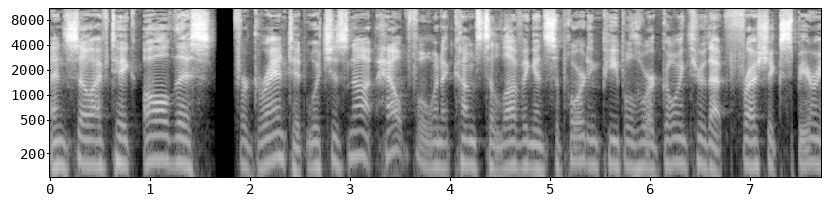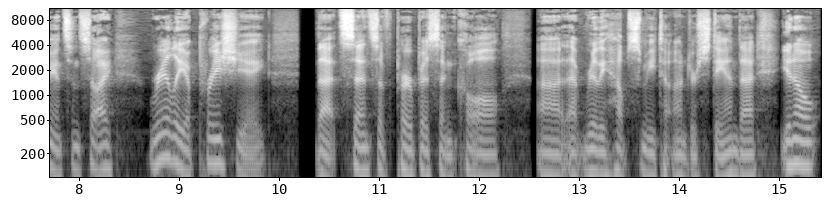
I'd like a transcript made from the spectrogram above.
and so I've take all this for granted, which is not helpful when it comes to loving and supporting people who are going through that fresh experience. And so I really appreciate that sense of purpose and call. Uh, that really helps me to understand that. You know,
